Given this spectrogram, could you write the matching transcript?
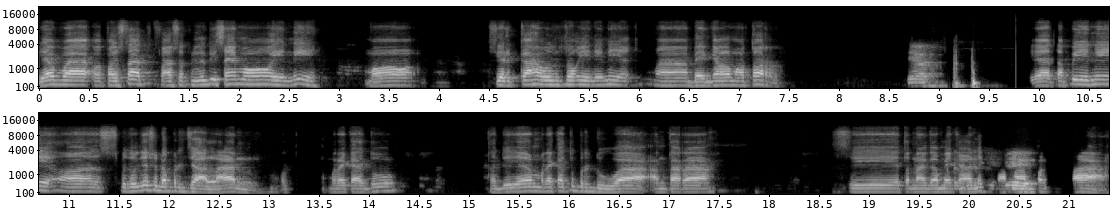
Ya Pak, Pak Ustadz, Pak Ustadz Firly, saya mau ini, mau sirkah untuk ini nih eh, bengkel motor. Siap. Ya, tapi ini eh, sebetulnya sudah berjalan. Mereka itu tadinya mereka itu berdua antara si tenaga mekanik sama pengelola.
